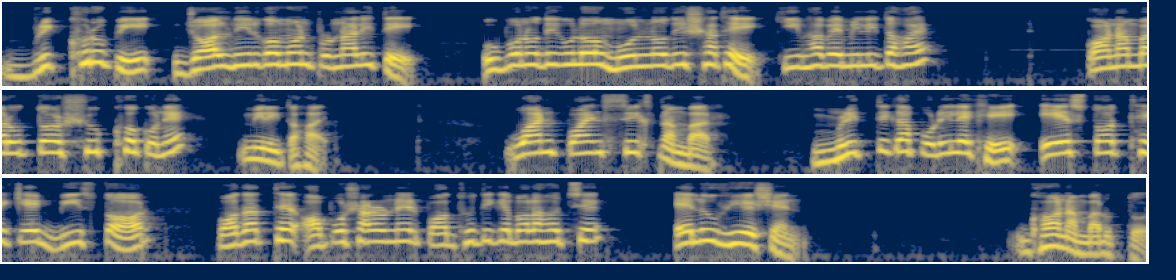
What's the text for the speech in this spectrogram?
বৃক্ষরূপী জল নির্গমন প্রণালীতে উপনদীগুলো মূল নদীর সাথে কীভাবে মিলিত হয়? ক নাম্বার উত্তর সূক্ষ্ম কোণে মিলিত হয়। ওয়ান পয়েন্ট সিক্স নাম্বার, মৃত্তিকা পরিলেখে এ স্তর থেকে বি স্তর পদার্থের অপসারণের পদ্ধতিকে বলা হচ্ছে এলুভিয়েশন। ঘ নাম্বার উত্তর।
